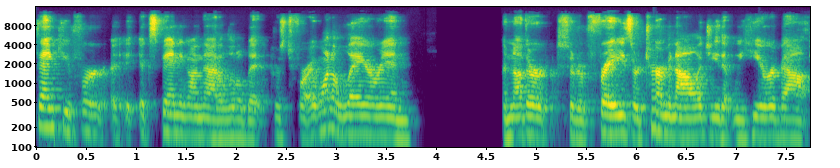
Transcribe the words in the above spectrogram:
thank you for uh, expanding on that a little bit, Christopher. I want to layer in another sort of phrase or terminology that we hear about,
